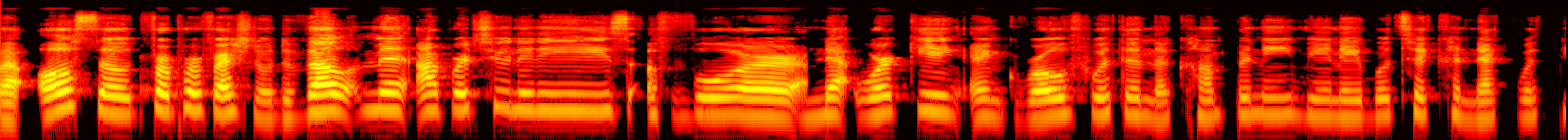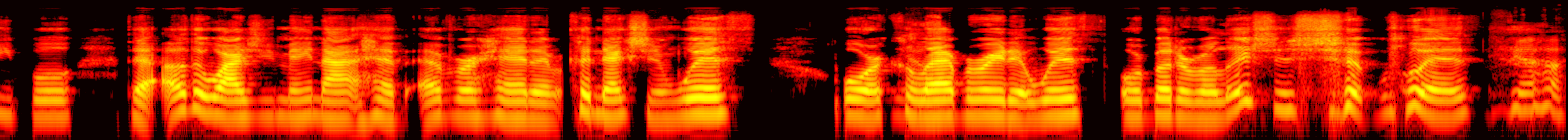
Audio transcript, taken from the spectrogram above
but also for professional development opportunities, uh, hmm for networking and growth within the company, being able to connect with people that otherwise you may not have ever had a connection with or Yeah. collaborated with or built a relationship with Yeah.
